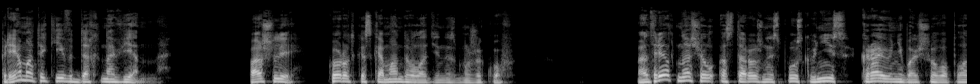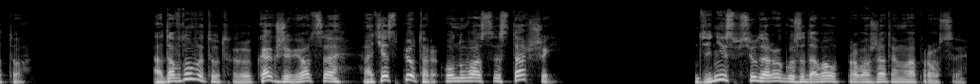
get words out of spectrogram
прямо-таки вдохновенно. «Пошли», коротко скомандовал один из мужиков. Отряд начал осторожный спуск вниз к краю небольшого плато. «А давно вы тут? Как живется? Отец Петр, он у вас старший?» Денис всю дорогу задавал провожатым вопросы,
